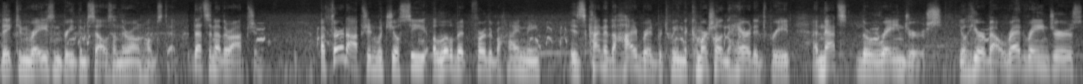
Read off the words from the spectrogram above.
they can raise and breed themselves on their own homestead. That's another option. A third option, which you'll see a little bit further behind me, is kind of the hybrid between the commercial and the heritage breed, and that's the Rangers. You'll hear about red Rangers,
